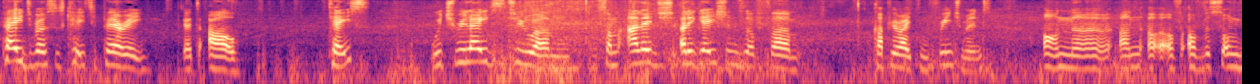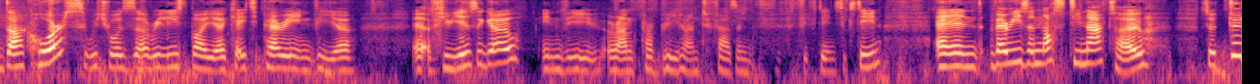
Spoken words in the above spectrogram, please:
Page versus Katy Perry et al. case, which relates to um, some alleged allegations of um, copyright infringement on, uh, on of, of, the song Dark Horse, which was uh, released by uh, Katy Perry in the uh, a few years ago, in the around probably around 2015, 16, and there is an ostinato. So, so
